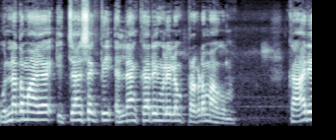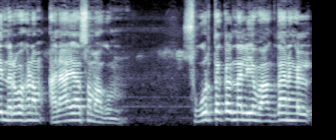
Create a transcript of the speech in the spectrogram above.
ഉന്നതമായ ഇച്ഛാശക്തി എല്ലാ കാര്യങ്ങളിലും പ്രകടമാകും. കാര്യനിർവഹണം അനായാസമാകും. സുഹൃത്തുക്കൾ നൽകിയ വാഗ്ദാനങ്ങൾ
